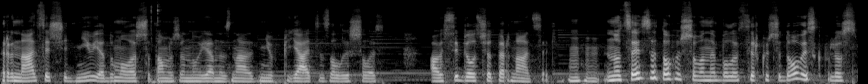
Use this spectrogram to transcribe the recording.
13 ще днів. Я думала, що там вже, ну я не знаю, днів 5 залишилось. А ось Сібіл 14. Угу. Ну, це з-за того, що вони були в цирку чудовиськ, плюс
